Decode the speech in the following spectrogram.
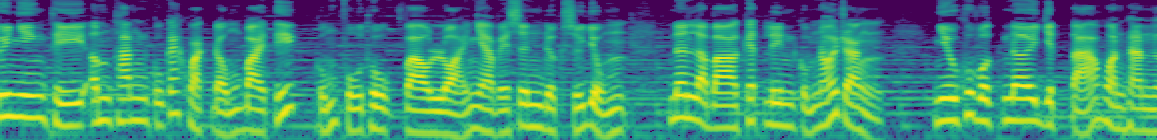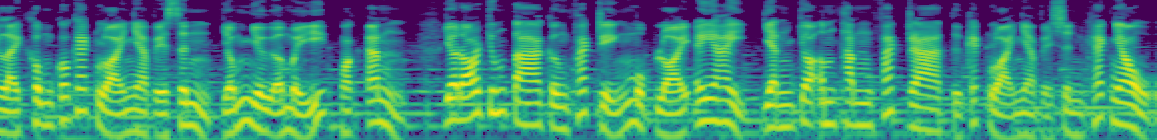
Tuy nhiên thì âm thanh của các hoạt động bài tiết cũng phụ thuộc vào loại nhà vệ sinh được sử dụng, nên là bà Kathleen cũng nói rằng nhiều khu vực nơi dịch tả hoành hành lại không có các loại nhà vệ sinh giống như ở Mỹ hoặc Anh. Do đó chúng ta cần phát triển một loại AI dành cho âm thanh phát ra từ các loại nhà vệ sinh khác nhau.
